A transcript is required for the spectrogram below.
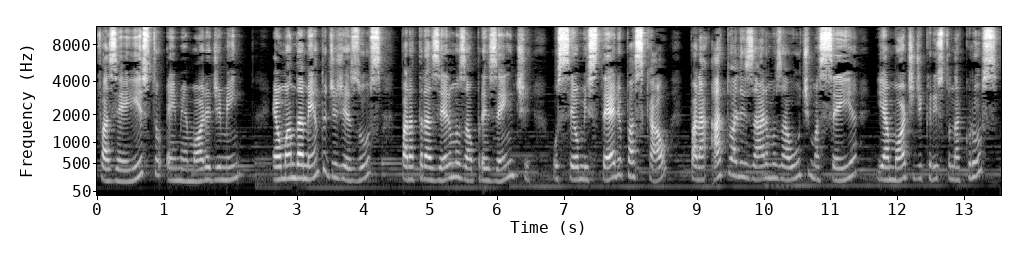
Fazei isto em memória de mim. É o mandamento de Jesus para trazermos ao presente o seu mistério pascal para atualizarmos a última ceia e a morte de Cristo na cruz,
